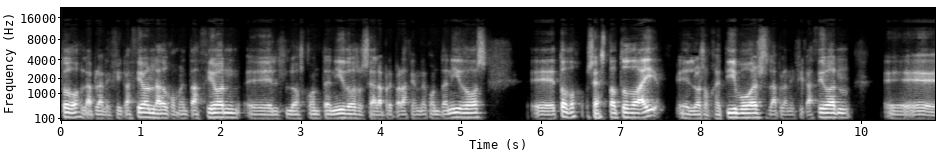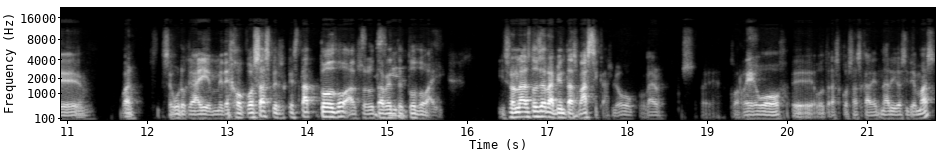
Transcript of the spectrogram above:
todo, la planificación, la documentación, los contenidos, o sea, la preparación de contenidos, todo, o sea, está todo ahí, los objetivos, la planificación, bueno, seguro que hay, me dejo cosas, pero es que está todo, absolutamente todo ahí. Y son las dos herramientas básicas. Luego, claro, pues, eh, correo, eh, otras cosas, calendarios y demás.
